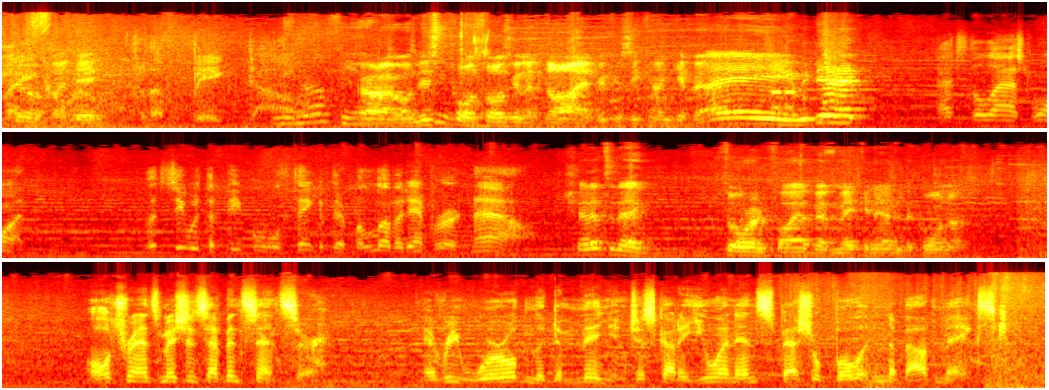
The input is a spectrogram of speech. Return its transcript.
Sure, Make buddy. for the big dog. Alright, well this poor depleted. Thor's gonna die because he can't get back. Hey, we did it! That's the last one. Let's see what the people will think of their beloved Emperor now. Shout out to that Thor and Firebird making out in the corner. All transmissions have been sent, sir. Every world in the Dominion just got a UNN special bulletin about Mengsk.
